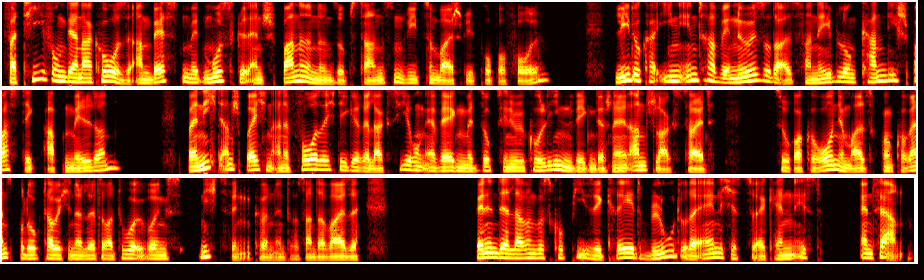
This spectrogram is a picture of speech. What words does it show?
Vertiefung der Narkose, am besten mit muskelentspannenden Substanzen wie zum Beispiel Propofol. Lidocain intravenös oder als Vernebelung kann die Spastik abmildern. Bei Nichtansprechen eine vorsichtige Relaxierung erwägen mit Succinylcholin wegen der schnellen Anschlagszeit. Zu Rocuronium als Konkurrenzprodukt habe ich in der Literatur übrigens nichts finden können, interessanterweise. Wenn in der Laryngoskopie Sekret, Blut oder ähnliches zu erkennen ist, entfernen.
